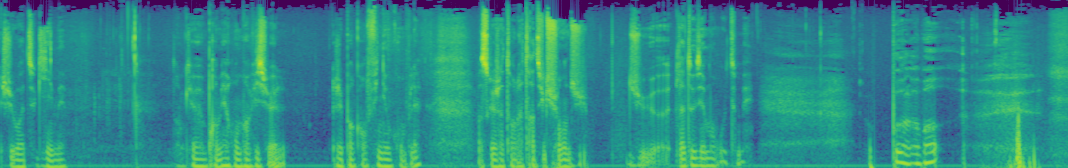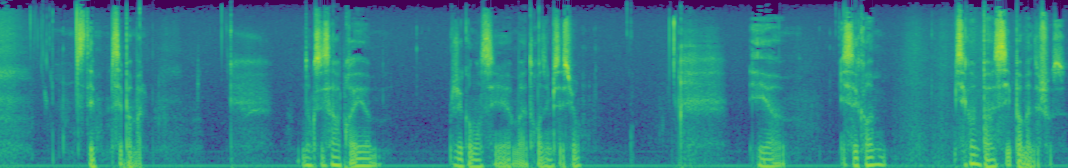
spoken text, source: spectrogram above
Je vois Tsugihime. Donc un premier roman visuel. J'ai pas encore fini au complet. Parce que j'attends la traduction du, du, de la deuxième route. Mais pour le moment, c'est pas mal. Donc c'est ça, après, euh, j'ai commencé ma troisième session. Et euh, il s'est quand même, il s'est quand même passé pas mal de choses.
